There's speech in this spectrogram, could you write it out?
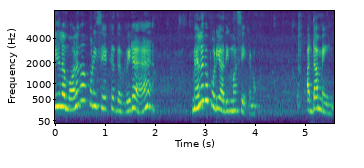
இதில் மிளகா பொடி சேர்க்கறதை விட மிளகு பொடி அதிகமாக சேர்க்கணும். அதான் மெயின்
